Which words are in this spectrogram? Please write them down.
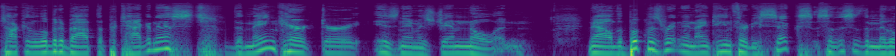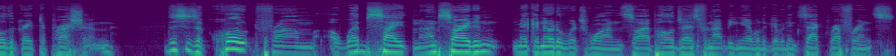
talking a little bit about the protagonist. The main character, his name is Jim Nolan. Now, the book was written in 1936, so this is the middle of the Great Depression. This is a quote from a website, and I'm sorry I didn't make a note of which one, so I apologize for not being able to give an exact reference.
